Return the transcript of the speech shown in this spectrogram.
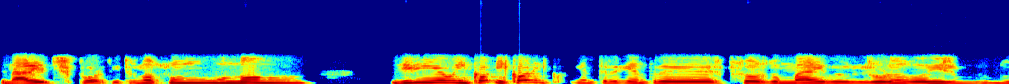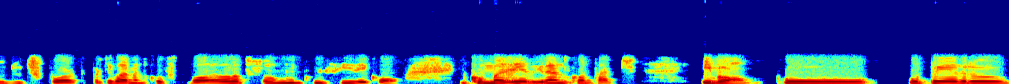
na área de desporto. E tornou-se um, um nome diria eu, icónico entre, entre as pessoas do meio do jornalismo do, do desporto, particularmente com o futebol. Ele é uma pessoa muito conhecida e com, com uma rede grande de contactos. E bom, o, o Pedro,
